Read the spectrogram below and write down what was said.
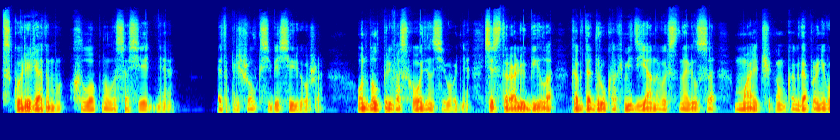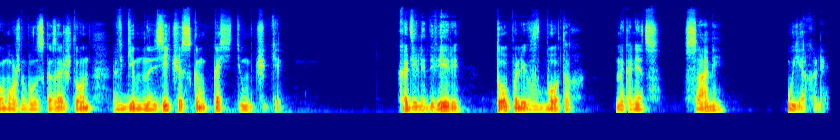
Вскоре рядом хлопнула соседняя. Это пришел к себе Сережа. Он был превосходен сегодня. Сестра любила, когда друг Ахмедьяновых становился мальчиком, когда про него можно было сказать, что он в гимназическом костюмчике. Ходили двери, топали в ботах. Наконец, сами уехали.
